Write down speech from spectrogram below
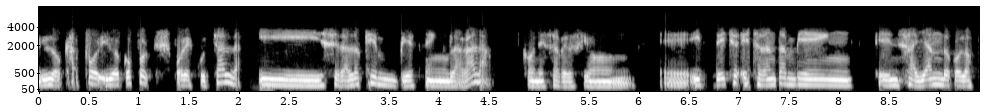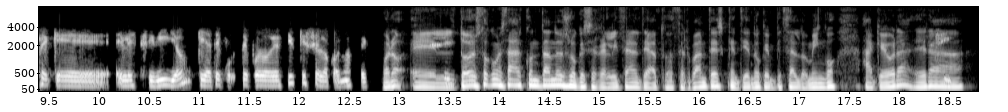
locas por, y locos por, por escucharla. Y serán los que empiecen la gala con esa versión. Eh, y de hecho estarán también ensayando con los peques el estribillo, que ya te, puedo decir que se lo conoce. Bueno, el, todo esto que me estabas contando es lo que se realiza en el Teatro Cervantes, que entiendo que empieza el domingo. ¿A qué hora? Era...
